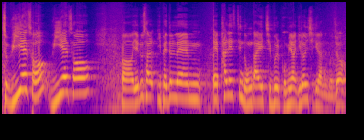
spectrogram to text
그래서 위에서 위에서 어, 예루살 이 베들레헴의 팔레스틴 농가의 집을 보면 이런 식이라는 거죠.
